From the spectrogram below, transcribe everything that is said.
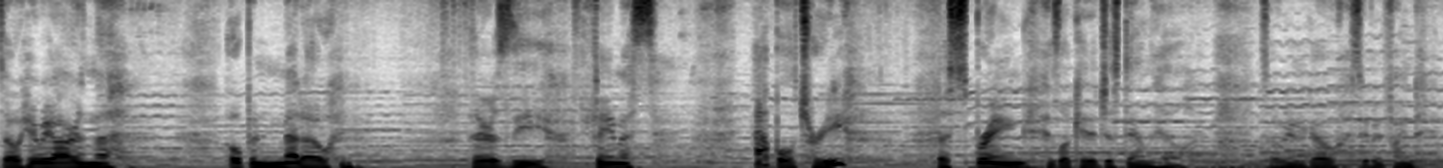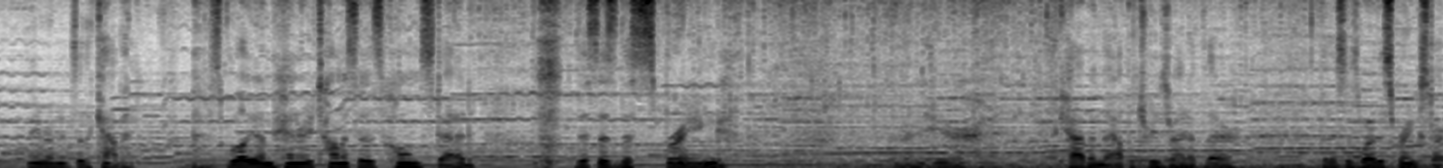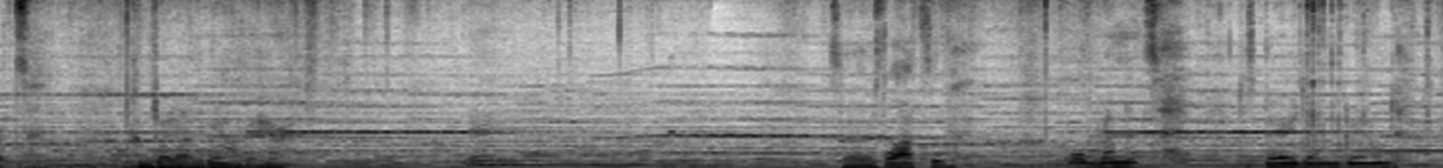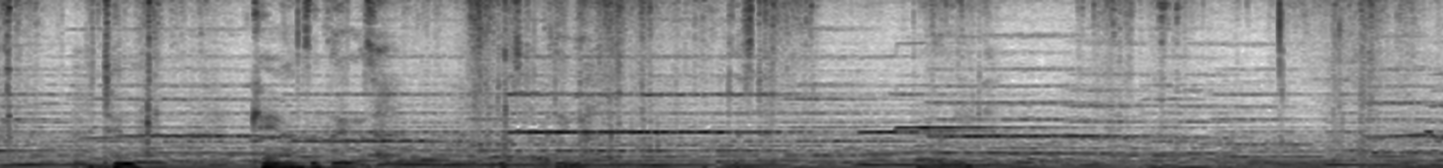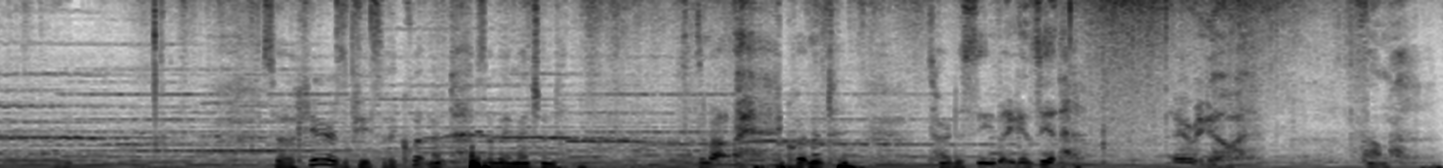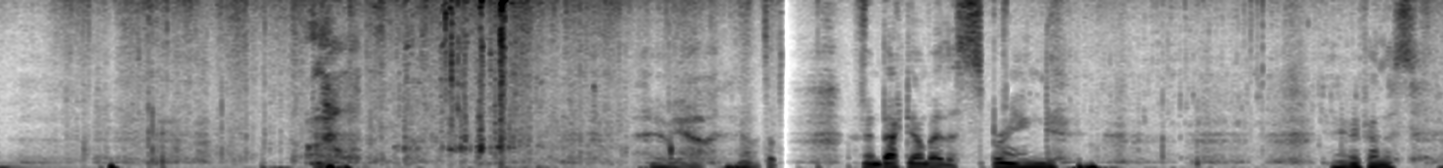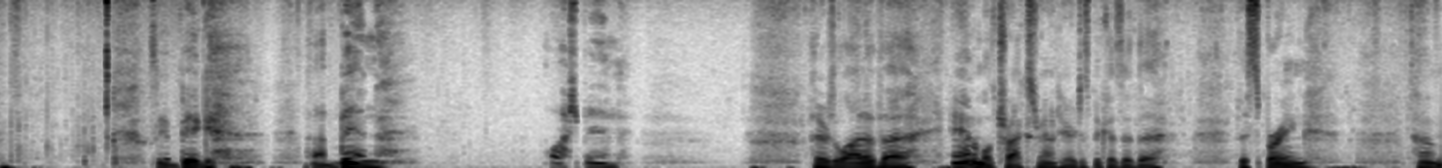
So here we are in the open meadow. There's the famous apple tree. The spring is located just down the hill. So we're gonna go see if we can find any remnants of the cabin. It's William Henry Thomas's homestead. This is the spring right here. The cabin, the apple tree's right up there. But this is where the spring starts. Comes right out of the ground right here. So there's lots of old remnants just buried down in the ground. Tin cans and things. So here's a piece of equipment. Somebody mentioned something about equipment. It's hard to see, but you can see it. There we go. Um, there we go. Now it's up. And back down by the spring. And I found this. Looks like a big uh, bin, wash bin. There's a lot of uh, animal tracks around here just because of the the spring. Um,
